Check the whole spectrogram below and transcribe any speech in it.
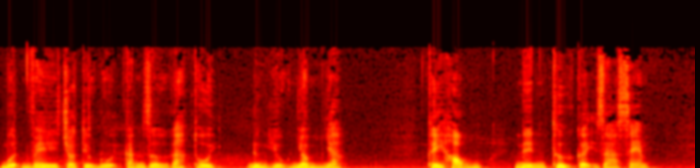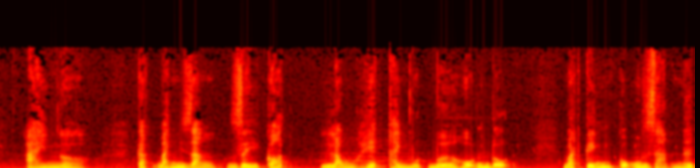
Mượn về cho tiểu đội căn giờ gác thôi. Đừng hiểu nhầm nhé. Thấy hỏng nên thử cậy ra xem. Ai ngờ, các bánh răng, dây cót, lòng hết thành một mớ hỗn độn. Mặt kính cũng dạn nứt.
